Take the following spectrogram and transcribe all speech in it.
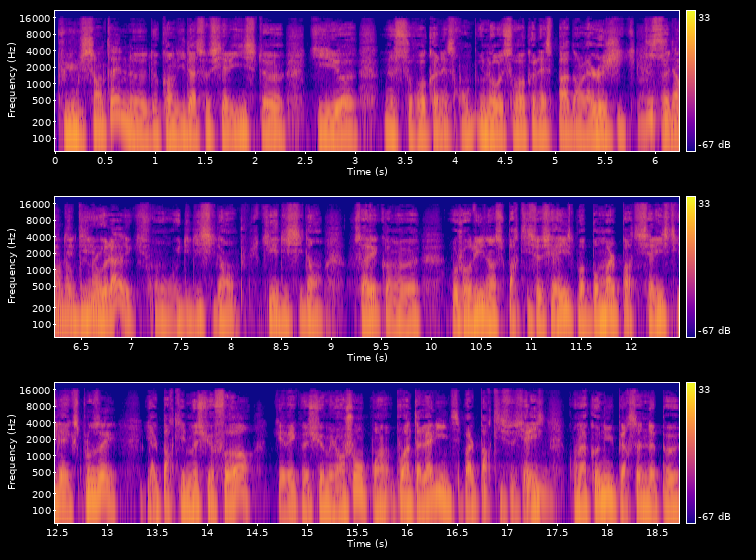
plus d'une centaine de candidats socialistes qui ne se reconnaîtront, ne se reconnaissent pas dans la logique Dissident, voilà, qui seront oui, dissident, qui est dissident. Vous savez, comme euh, aujourd'hui dans ce Parti socialiste, moi, pour moi, le Parti socialiste, il a explosé. Il y a le parti de Monsieur Faure, qui avec Monsieur Mélenchon pointe à la ligne. C'est pas le Parti socialiste mm. qu'on a connu. Personne ne peut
